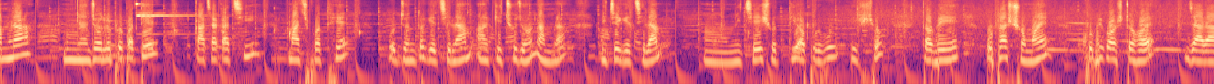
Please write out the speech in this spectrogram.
আমরা জলপ্রপাতের কাছাকাছি মাঝপথে পর্যন্ত গেছিলাম আর কিছুজন আমরা নিচে গেছিলাম। নিচে সত্যি অপূর্ব দৃশ্য। তবে ওঠার সময় খুবই কষ্ট হয়। যারা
